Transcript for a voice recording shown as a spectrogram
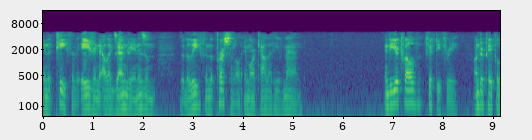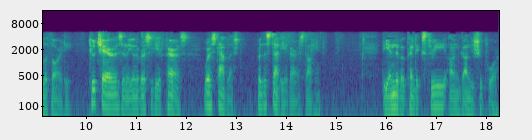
in the teeth of Asian Alexandrianism the belief in the personal immortality of man. In the year 1253, under papal authority, two chairs in the University of Paris were established for the study of Aristotle. The end of Appendix 3 on Gandhi Shapur.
